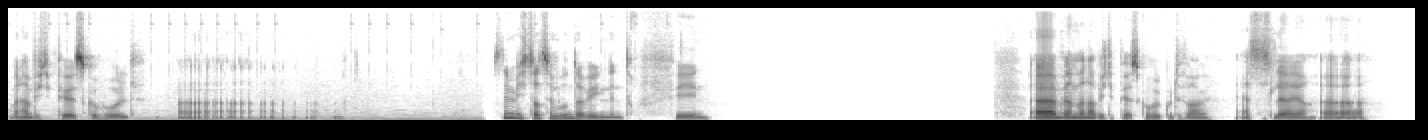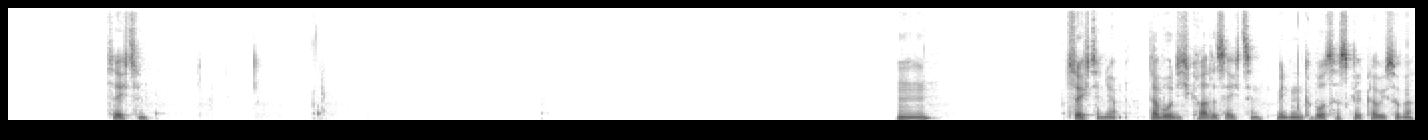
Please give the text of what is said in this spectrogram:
Wann habe ich die PS geholt? Äh, das nimmt mich trotzdem Wunder wegen den Trophäen. Äh, wann, wann habe ich die PS geholt? Gute Frage. Erstes Lehrjahr. Äh, 16. Hm. 16, ja. Da wurde ich gerade 16. Mit dem Geburtstagsgeld, glaube ich sogar.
